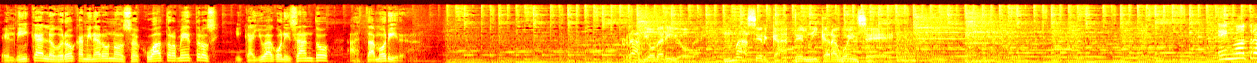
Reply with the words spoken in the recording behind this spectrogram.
El Nica logró caminar unos cuatro metros y cayó agonizando hasta morir. Radio Darío, más cerca del nicaragüense. En otro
